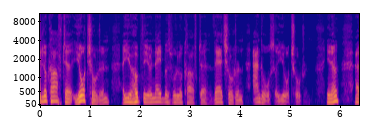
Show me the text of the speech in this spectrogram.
look after your children, and you hope that your neighbors will look after their children and also your children. You know, uh,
